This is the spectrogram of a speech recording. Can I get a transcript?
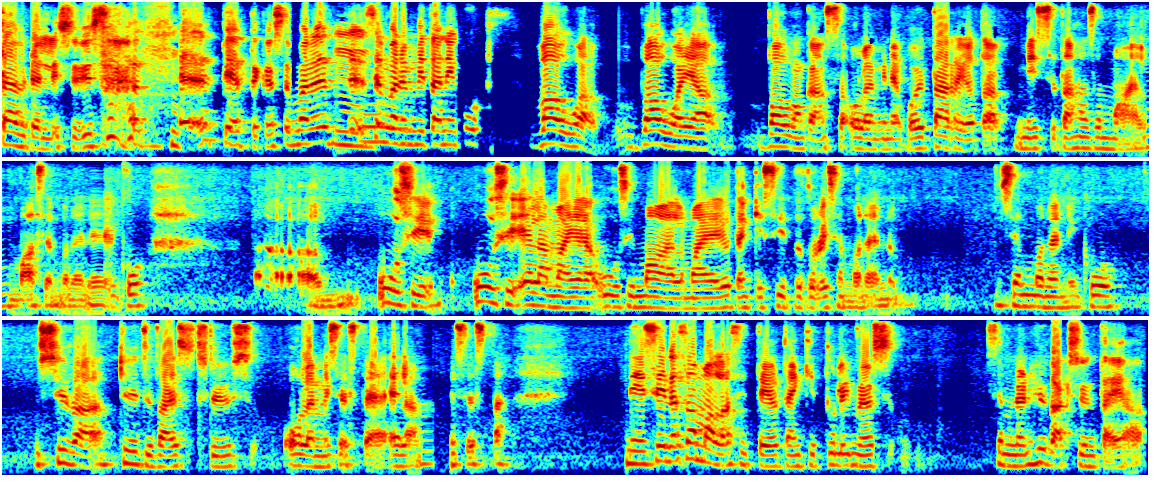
täydellisyys, tiedättekö, semmoinen, mm. semmoinen mitä niin kuin vauva, vauva ja vauvan kanssa oleminen voi tarjota missä tahansa maailmaa, semmoinen niin kuin, uh, uusi, uusi elämä ja uusi maailma ja jotenkin siitä tuli semmoinen, semmoinen niin kuin syvä tyytyväisyys olemisesta ja elämisestä. Niin siinä samalla sitten jotenkin tuli myös semmoinen hyväksyntä ja,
